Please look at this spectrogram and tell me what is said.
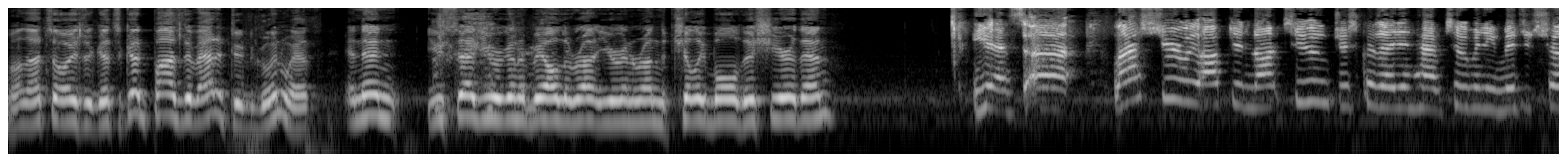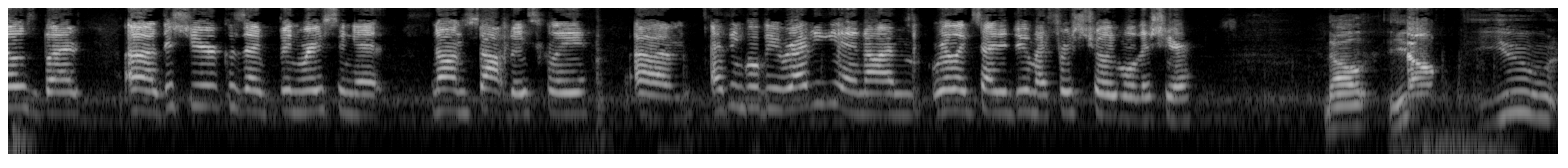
Well, that's always a, a good positive attitude to go in with. And then you said you were going to be able to run. You were going to run the Chili Bowl this year, then. Yes, uh, last year we opted not to just because I didn't have too many midget shows. But uh, this year, because I've been racing it nonstop, basically, um, I think we'll be ready, and I'm really excited to do my first Chili Bowl this year. Now, you, you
